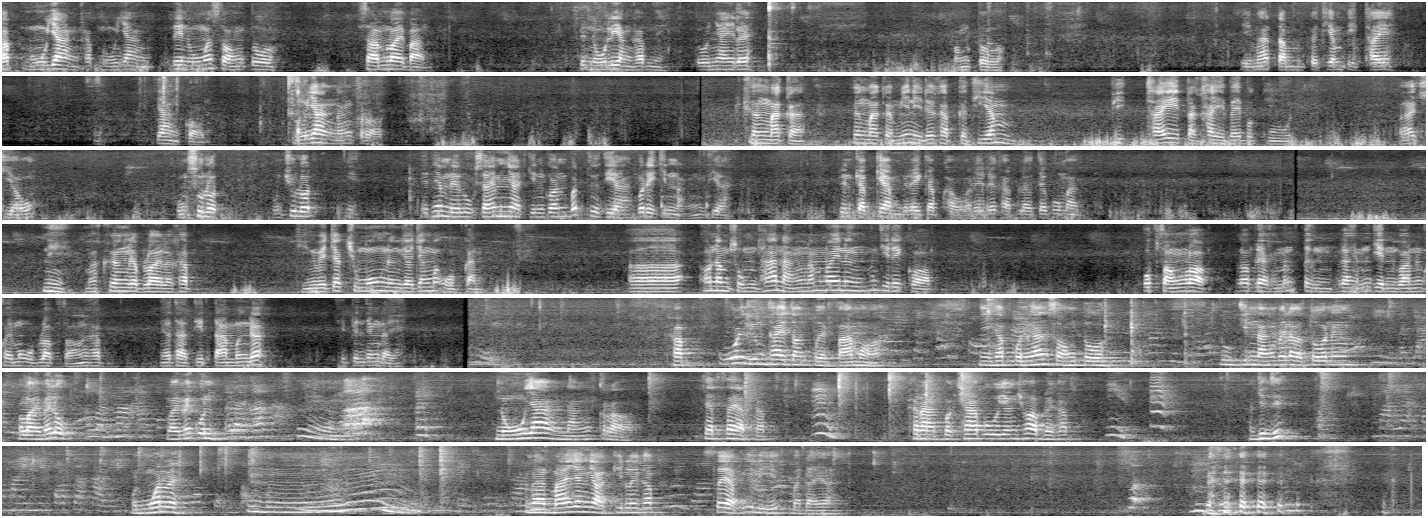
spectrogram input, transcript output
ครับหมูย่างครับหมูย่างได้หนูมาสองตัวสามร้อยบาท เป็นหนูเลี้ยงครับนี่ ตัวใหญ่เลยสองตัวสีมาตำกระเทียมพริกไทย ย่างกรอบหมูย่างหนังกรอบ เครื่องมักอะเครื่องมักกะมีนี่เด้อครับ กระเทียมพริกไทยตะไคร้ใบมะกรูดปลาเขียว ผงชูรสผงชูรสนี่เฮ็ดยามใดลูกชายมันอยากกินก่อนบิดเทียบ่ได้กินหนังเทียเป็นกับแก้มก็ได้กับเขาวก็ได้เด้อครับ แล้วแต่ผู้มักนี่มาเครื่องเรียบร้อยแล้วครับทิ้งไว้จักชั่วโมงหนึงเดี๋ยวจังมาอบกันเอ่อเอาน้ำสมท่าหนังน้ำน้อยหนึงมันจะได้กรอบ อบสองรอบ รอบแรกให้มันตึง แล้วให้มันเย็นก่อนค่อยมาอบรอบสองนะครับ เดี๋ยวถ้าติดตามเบิ่งเด้อ สิเป็นจังไดครับโอ้ยลืมไทยตอนเปิดฝาหมอ นี่ครับผลงานสองตัว ลูกกินหนังไปแล้วตัวหนึ่งอร่อยไหมลูก อร่อยมากครับอร่อยไหมคุณอร่อยครับอืมหนูย่างหนังกรอบแซ่บๆครับอืมขนาดบักชาบูยังชอบเลยครับ นี่มากินสิทำไมอะทำไมมีคอสราคานี้หมดม้วนๆเลย อื้อหือ ขนาดไม้ยังอยากกินเลยครับแซ่บอีหลีบัดใดอะ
